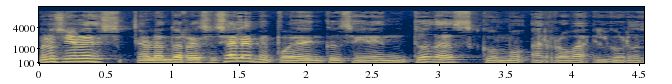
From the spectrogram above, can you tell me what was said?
Bueno, señores, hablando de redes sociales, me pueden conseguir en todas como arroba el gordo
